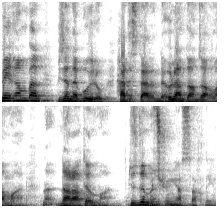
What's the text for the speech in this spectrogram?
Peyğəmbər bizə nə buyurub hədislərində? Ölən də ancaq ağlamayın, na- narahat olmayın. Düzdürmü? 3 gün yaz saxlayın.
